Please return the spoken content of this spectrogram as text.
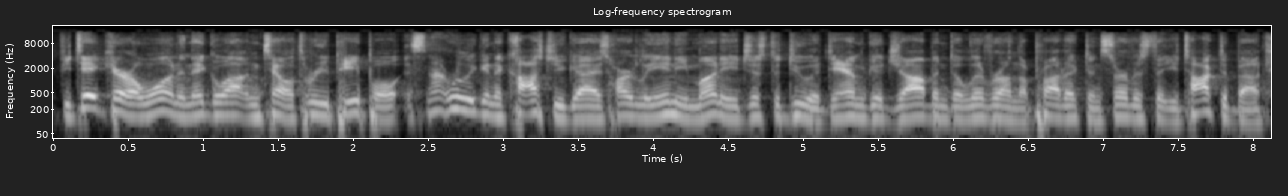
if you take care of one and they go out and tell three people, it's not really going to cost you guys hardly any money just to do a damn good job and deliver on the product and service that you talked about.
